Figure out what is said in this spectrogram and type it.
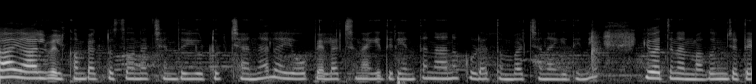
Hi all, welcome back to Sona Chandu YouTube channel. I hope ಎಲ್ಲ ಚೆನ್ನಾಗಿದ್ದೀರಿ ಅಂತ ನಾನು ಕೂಡ ತುಂಬ ಚೆನ್ನಾಗಿದ್ದೀನಿ. ಇವತ್ತು ನನ್ನ ಮಗನ ಜೊತೆ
